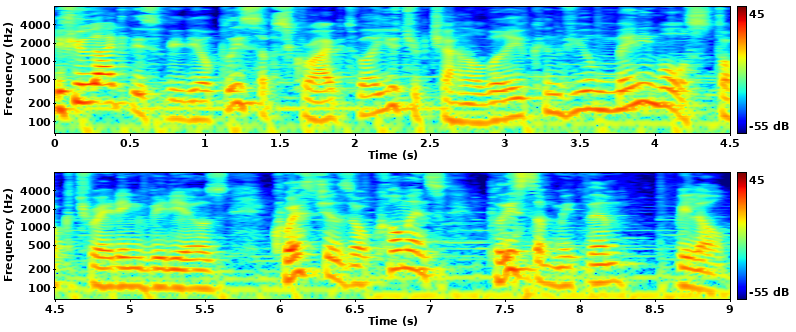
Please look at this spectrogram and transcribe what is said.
If you like this video, please subscribe to our YouTube channel where you can view many more stock trading videos. Questions or comments, please submit them below.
